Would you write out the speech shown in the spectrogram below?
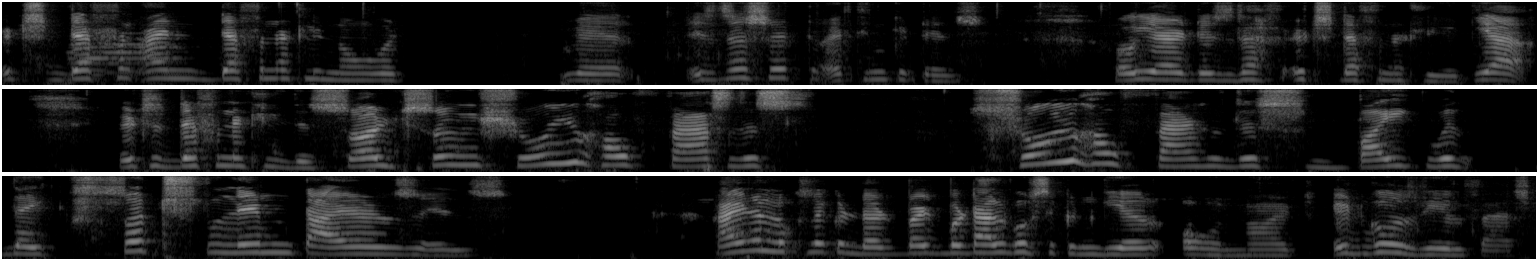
It's definitely I definitely know it where is this it? I think it is. Oh yeah, it is. Def it's definitely it. Yeah, it's definitely this. So I'll so we show you how fast this. Show you how fast this bike with like such slim tires is. Kinda looks like a dirt bike, but I'll go second gear. Oh no, it, it goes real fast,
